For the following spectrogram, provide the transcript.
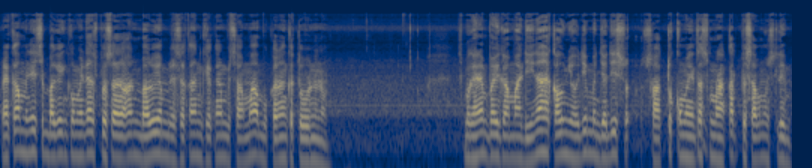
mereka menjadi sebagai komunitas persaudaraan baru yang berdasarkan keyakinan bersama bukan keturunan. Sebagaimana bagi Madinah, kaum Yahudi menjadi suatu komunitas merakat bersama Muslim.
